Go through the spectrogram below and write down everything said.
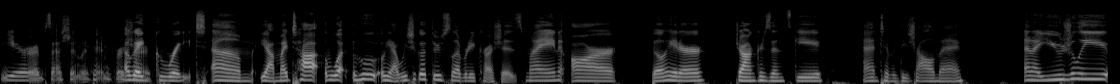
your obsession with him for Okay, sure. Okay, great. Um, yeah, my top. What? Who? Oh, yeah, we should go through celebrity crushes. Mine are Bill Hader, John Krasinski, and Timothée Chalamet. And I usually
